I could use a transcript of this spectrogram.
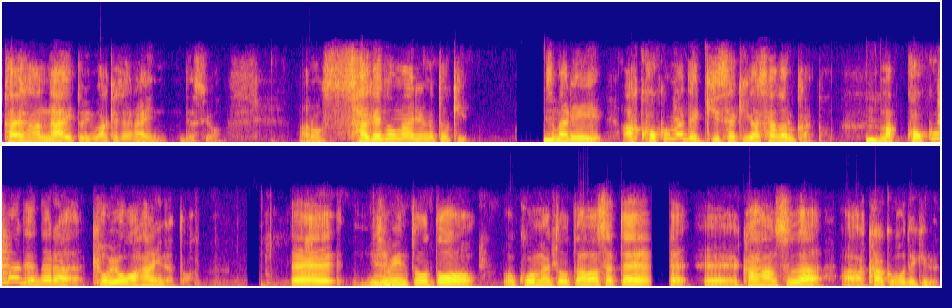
解散がないというわけじゃないんですよ。あの下げ止まりの時つまり、あここまで議席が下がるかと、うんまあ、ここまでなら許容範囲だと。で自民党と公明党と合わせて、えー過半数はあ確保できる。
